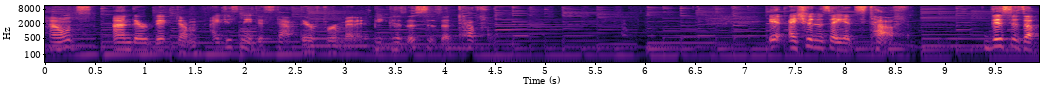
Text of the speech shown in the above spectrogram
pounce on their victim. I just need to stop there for a minute because this is a tough. It, I shouldn't say it's tough. This is a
